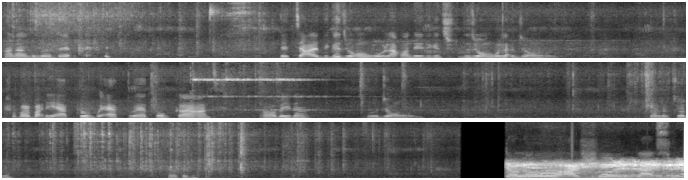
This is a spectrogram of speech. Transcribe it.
খানাগুলো দেখ। চারিদিকে জঙ্গল, আমাদের এদিকে শুধু জঙ্গল আর জঙ্গল। সবার বাড়ি এত এত এত গাছ হবেই না? পুরো জঙ্গল। চলো চলো। তাড়াতাড়ি। চলো আশি ক্লাসরুম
